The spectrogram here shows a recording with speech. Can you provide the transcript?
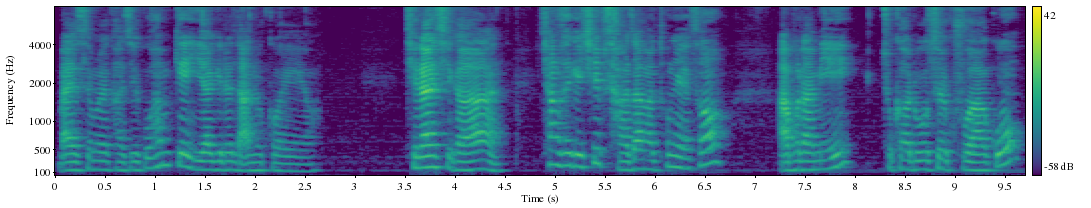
말씀을 가지고 함께 이야기를 나눌 거예요. 지난 시간 창세기 14장을 통해서 아브람이 조카 롯을 구하고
